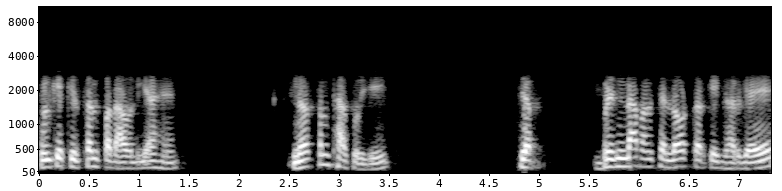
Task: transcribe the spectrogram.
उनके कीर्तन पदावलिया है। नरोत्तम ठाकुर जी जब वृंदावन से लौट करके घर गए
